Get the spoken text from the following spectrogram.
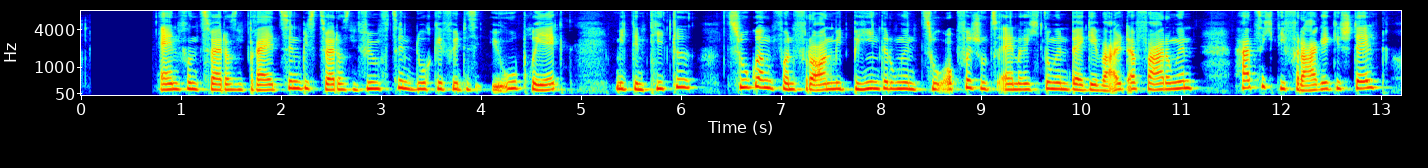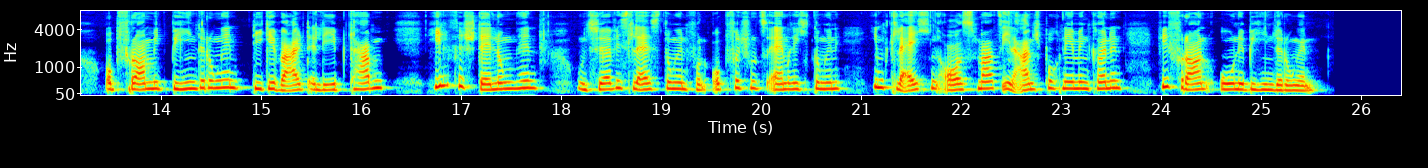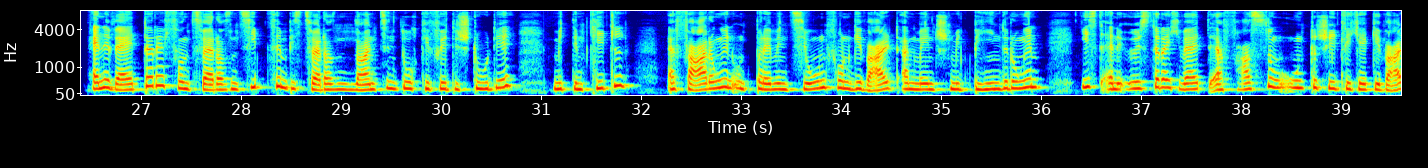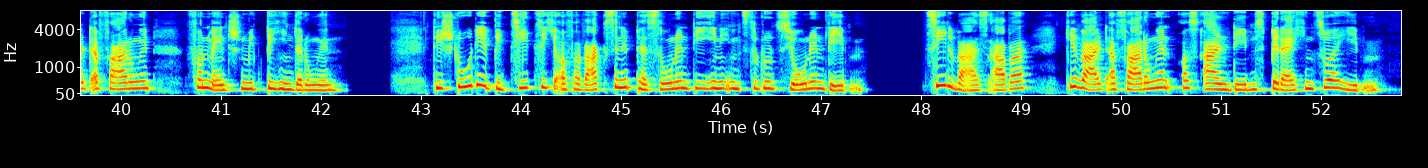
ein von 2013 bis 2015 durchgeführtes EU-Projekt mit dem Titel Zugang von Frauen mit Behinderungen zu Opferschutzeinrichtungen bei Gewalterfahrungen hat sich die Frage gestellt, ob Frauen mit Behinderungen, die Gewalt erlebt haben, Hilfestellungen und Serviceleistungen von Opferschutzeinrichtungen im gleichen Ausmaß in Anspruch nehmen können wie Frauen ohne Behinderungen. Eine weitere von 2017 bis 2019 durchgeführte Studie mit dem Titel Erfahrungen und Prävention von Gewalt an Menschen mit Behinderungen ist eine österreichweite Erfassung unterschiedlicher Gewalterfahrungen von Menschen mit Behinderungen. Die Studie bezieht sich auf erwachsene Personen, die in Institutionen leben. Ziel war es aber, Gewalterfahrungen aus allen Lebensbereichen zu erheben.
